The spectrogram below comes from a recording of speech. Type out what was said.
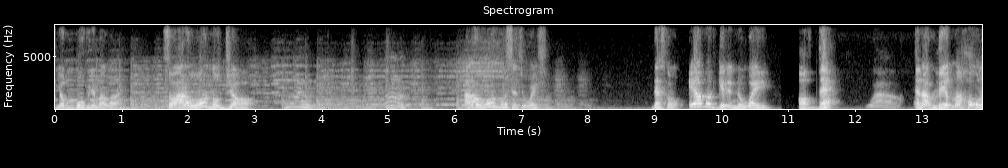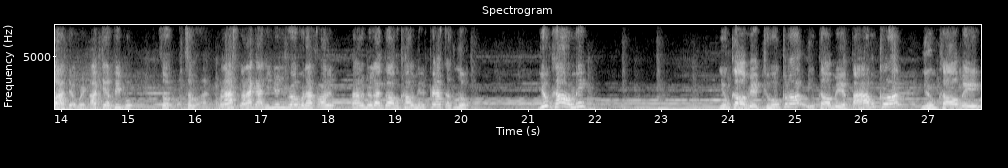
your moving in my life. So I don't want no job. Hmm. Hmm. I don't want no situation that's gonna ever get in the way of that. Wow. and I've lived my whole life that way. I tell people, so so when I when I got the Union Road, when I finally finally realized God was calling me to pastor, I said, look, you call me. You can call me at two o'clock. You can call me at five o'clock. You can call me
